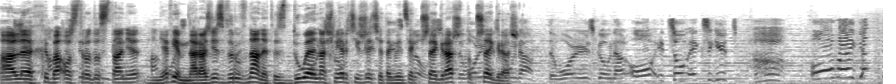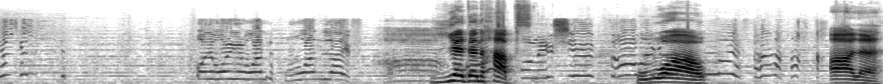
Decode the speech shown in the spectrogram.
Ale chyba ostro dostanie. Nie wiem, na razie jest wyrównane. To jest duel na Oh, śmierć i życie, tak więc jak przegrasz, to przegrasz. Oh. Jeden haps. Wow. Ale.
